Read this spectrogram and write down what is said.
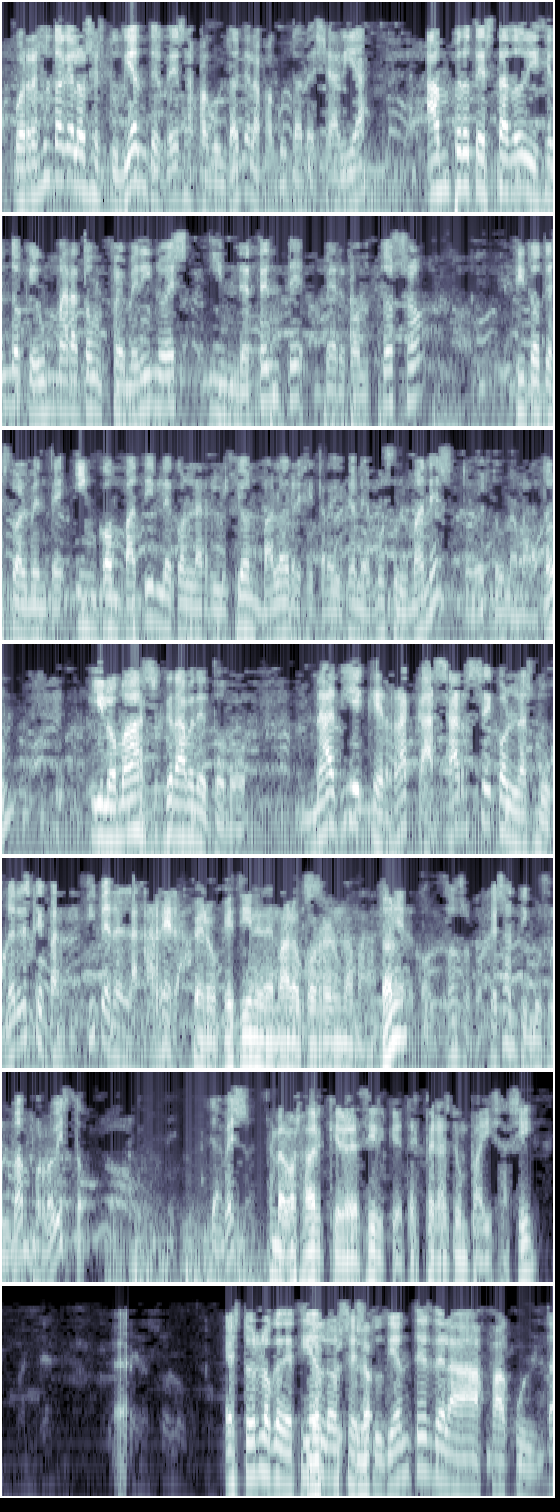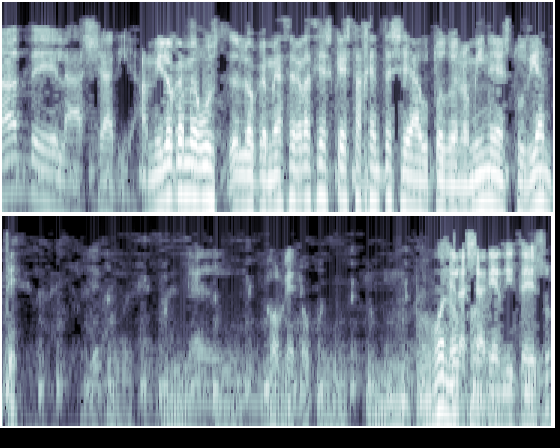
Pues resulta que los estudiantes de esa facultad, de la facultad de Sharia, han protestado diciendo que un maratón femenino es indecente, vergonzoso, cito textualmente, incompatible con la religión, valores y tradiciones musulmanes, todo esto una maratón, y lo más grave de todo, nadie querrá casarse con las mujeres que participen en la carrera. ¿Pero qué tiene de malo correr una maratón? Vergonzoso, porque es antimusulmán, por lo visto. Ya ves. Vamos a ver, quiero decir que te esperas de un país así. Esto es lo que decían Lo- los lo- estudiantes de la facultad de la Sharia. A mí lo que me gusta, lo que me hace gracia es que esta gente se autodenomine estudiante. ¿Por qué no? Pues bueno, si la pues- Sharia dice eso.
